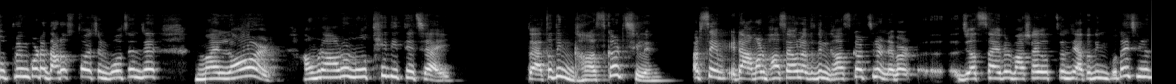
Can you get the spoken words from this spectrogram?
সুপ্রিম কোর্টে দ্বারস্থ হয়েছেন, বলছেন যে মাই লর্ড আমরা আরও নথি দিতে চাই। তো এতদিন ঘাস কাটছিলেন। আর সেম এটা আমার ভাষায় হলো, এতদিন ঘাস কাটছিলেন? এবার জাজ সাহেবের ভাষায় হচ্ছেন যে, এতদিন কোথায় ছিলেন?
